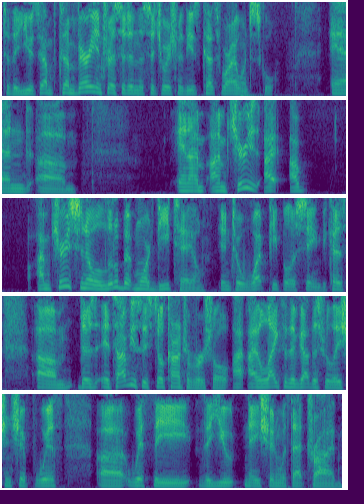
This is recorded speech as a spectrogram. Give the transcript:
to the Utes, because I'm, very interested in the situation with these. That's where I went to school, and um, and I'm I'm curious. I, I I'm curious to know a little bit more detail into what people are seeing because um, there's it's obviously still controversial. I, I like that they've got this relationship with uh, with the the Ute Nation with that tribe.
